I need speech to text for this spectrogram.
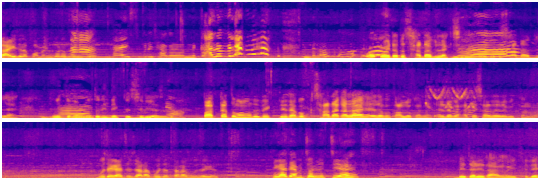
গাইজ এরা কমেন্ট করে বলবে। গাইস পুরো ছাগলের মতো। কালো ব্ল্যাক ওইটা তো সাদা ব্ল্যাক ছিল ওইটা তো সাদা ব্ল্যাক পুরো তোমার মতনই দেখতে সিরিয়াসলি পাক্কা তোমার মতো দেখতে। দেখো সাদা কালার এ দেখো কালো কালার এ দেখো হাতে সাদা এ দেখো কালো বুঝে গেছে যারা বোঝে তারা বুঝে গেছে। ঠিক আছে আমি চলে যাচ্ছি হ্যাঁ? বেচারি রাগ হয়েছে রে।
